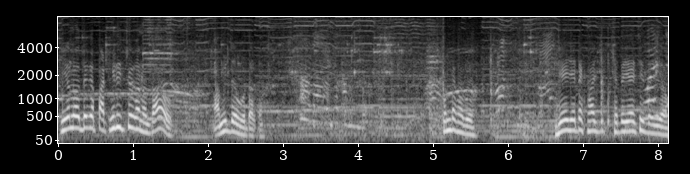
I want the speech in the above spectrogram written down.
কি হলো ওদেরকে পাঠিয়ে দিচ্ছ কেন? দাও। আমি দেবো টাকা। কোনটা খাবে? যে যেটা খা খেতে যাচ্ছে দিয়ে দাও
